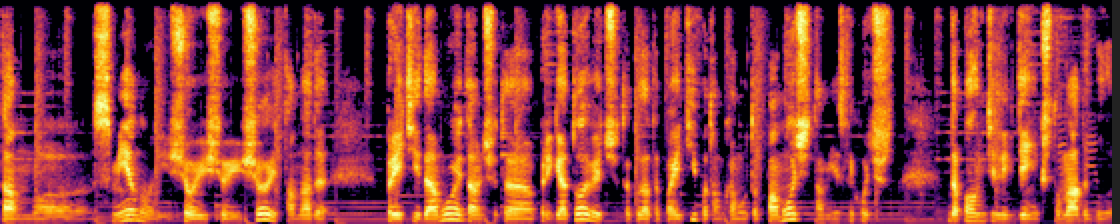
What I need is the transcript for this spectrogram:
там э, смену, еще, еще, еще, и там надо прийти домой, там что-то приготовить, что-то куда-то пойти, потом кому-то помочь, там, если хочешь дополнительных денег, что надо было.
